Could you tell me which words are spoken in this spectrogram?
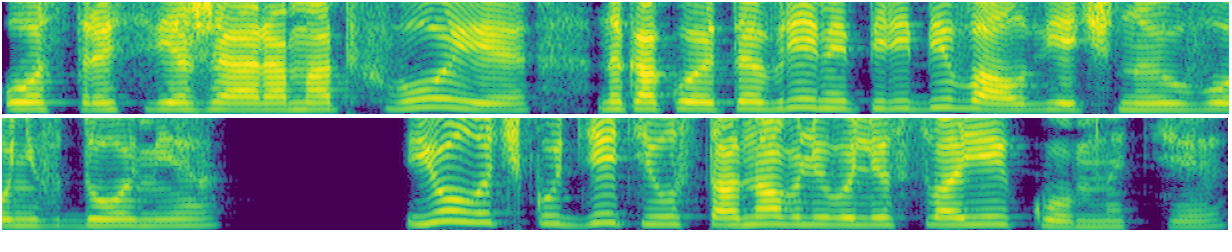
Острый свежий аромат хвои на какое-то время перебивал вечную вонь в доме. Елочку дети устанавливали в своей комнате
